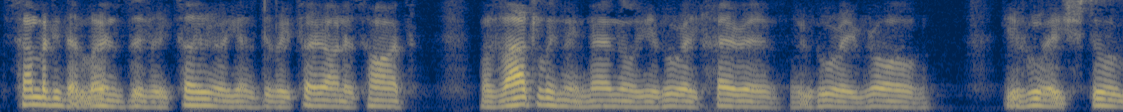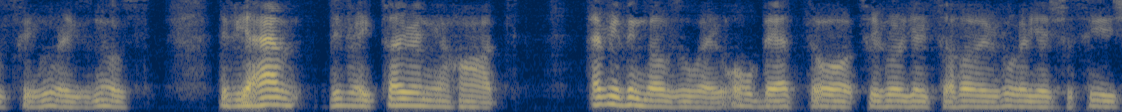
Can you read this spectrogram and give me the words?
somebody that learns Divrei Torah, he has Divrei Torah on his heart, Mavatlin Cherev, Rov, Shtuz, Znus. If you have Divrei Torah in your heart, everything goes away, all bad thoughts, Yehurei Yitzhahor, Yehurei Yeshasish,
